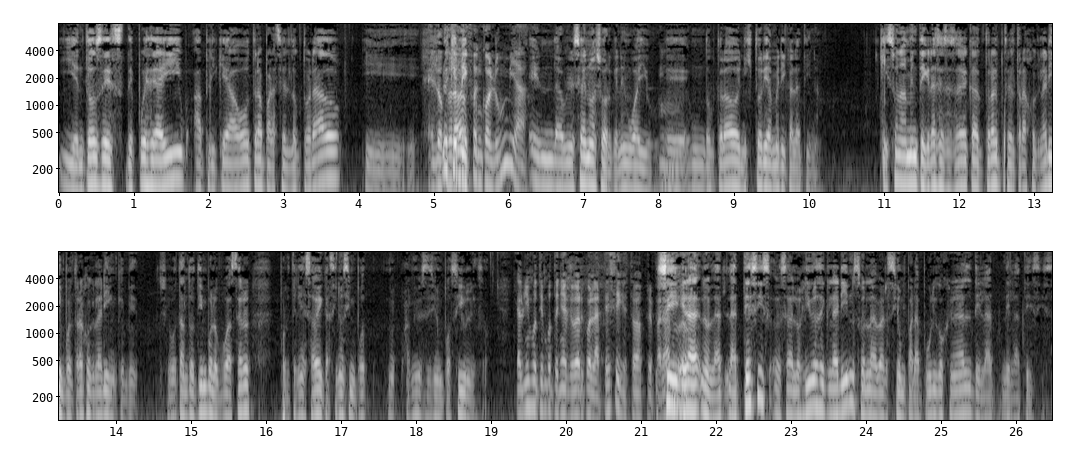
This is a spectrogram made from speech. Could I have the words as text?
Y entonces, después de ahí, apliqué a otra para hacer el doctorado y... ¿El no es que doctorado me- fue en Colombia? en la Universidad de Nueva York, en NYU, eh, un doctorado en Historia América Latina. Y solamente gracias a esa beca doctoral hacer el trabajo de Clarín, por el trabajo de Clarín, que me llevó tanto tiempo, lo pude hacer porque tenía esa beca, si no es impo- a mí hubiese sido imposible eso. Al mismo tiempo tenía que ver con la tesis que estabas preparando. Sí, era, no, la, la tesis, o sea, los libros de Clarín son la versión para público general de la, de la tesis.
